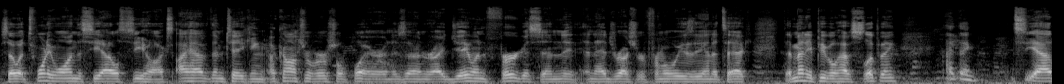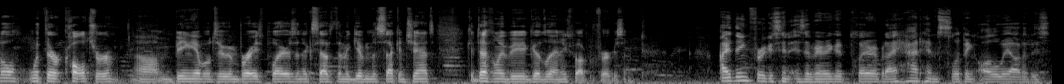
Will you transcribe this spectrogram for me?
So, at 21, the Seattle Seahawks, I have them taking a controversial player in his own right, Jaylon Ferguson, an edge rusher from Louisiana Tech, that many people have slipping. I think Seattle, with their culture, um, being able to embrace players and accept them and give them a second chance, could definitely be a good landing spot for Ferguson. I think Ferguson is a very good player, but I had him slipping all the way out of his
